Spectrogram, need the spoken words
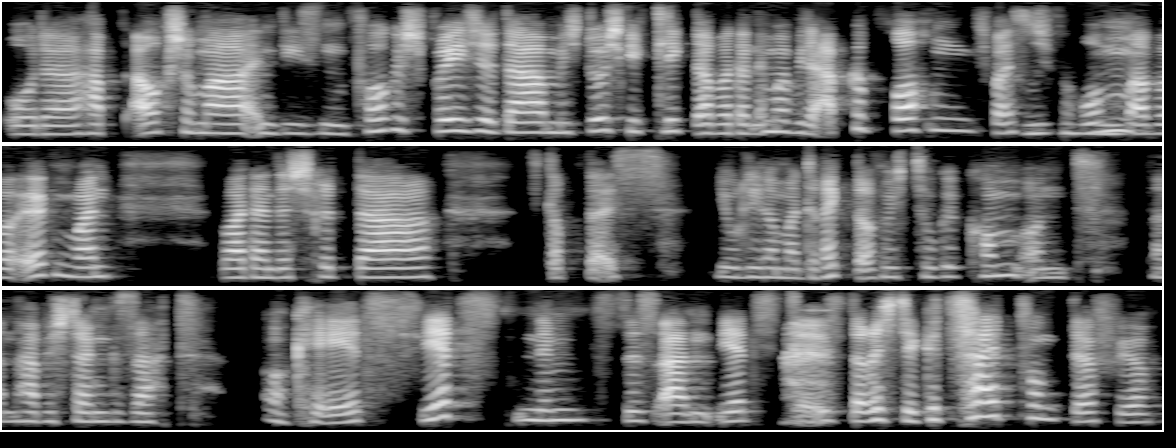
oder habe auch schon mal in diesen Vorgespräche da mich durchgeklickt, aber dann immer wieder abgebrochen. Ich weiß nicht warum, mhm. aber irgendwann war dann der Schritt da. Ich glaube, da ist Juli nochmal direkt auf mich zugekommen und dann habe ich dann gesagt, okay, jetzt, jetzt nimmst du es an. Jetzt ist der richtige Zeitpunkt dafür.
